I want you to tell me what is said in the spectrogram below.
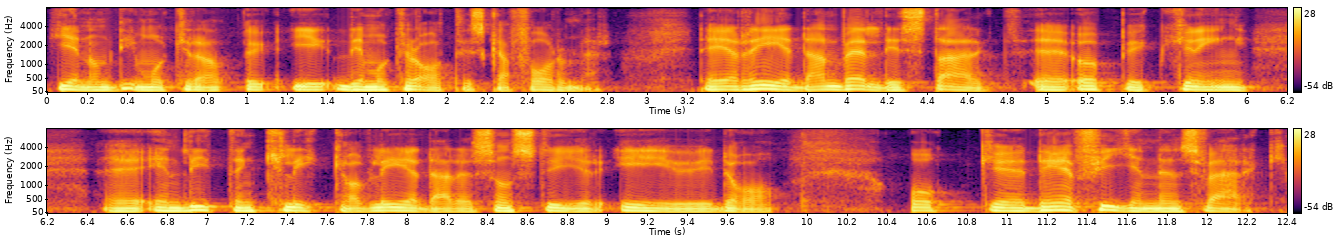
genom demokra demokratiska former. Det är redan väldigt starkt eh, uppbyggt kring eh, en liten klick av ledare som styr EU idag. Och eh, det är fiendens verk.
